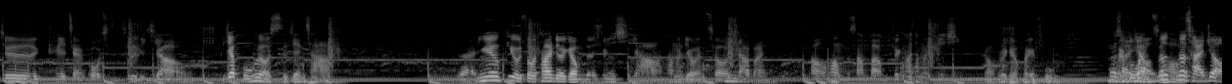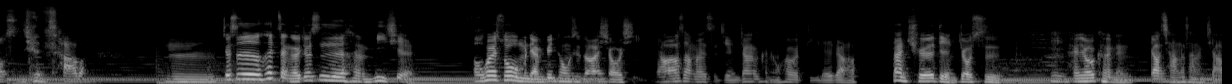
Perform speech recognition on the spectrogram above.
就是可以整个过程是比较比较不会有时间差。对，因为譬如说他留给我们的讯息啊，他们留完之后嗯下班，然后换我们上班，我们就看他们讯息，然后我们就可以回复。那才叫那那才叫有时间差吧。嗯，就是会整个就是很密切，我会说我们两边同时都在休息，然后要上班时间，这样可能会有 delay 到。但缺点就是，嗯很有可能要常常加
